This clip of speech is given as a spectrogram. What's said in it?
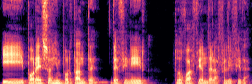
y por eso es importante definir tu ecuación de la felicidad.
